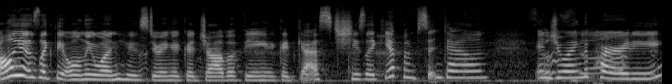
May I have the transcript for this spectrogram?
Alia is like the only one who's doing a good job of being a good guest. She's like, yep, I'm sitting down, enjoying the party.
